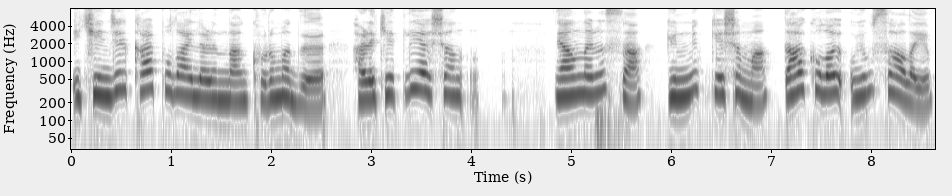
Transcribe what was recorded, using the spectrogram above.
ikincil kalp olaylarından korumadığı, hareketli yaşam yanlarınsa günlük yaşama daha kolay uyum sağlayıp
